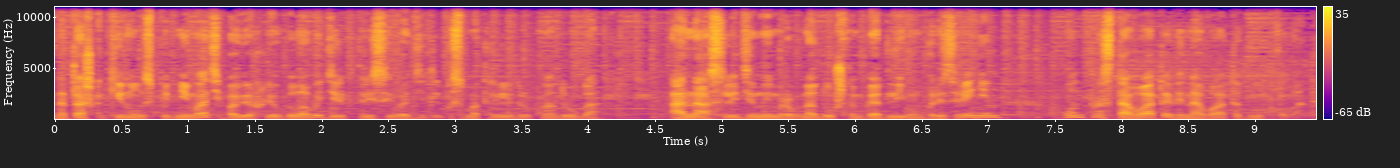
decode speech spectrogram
Наташка кинулась поднимать, и поверх ее головы директриса и водитель посмотрели друг на друга. Она с ледяным равнодушным годливым презрением, он простовато, виновато, глуповато.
